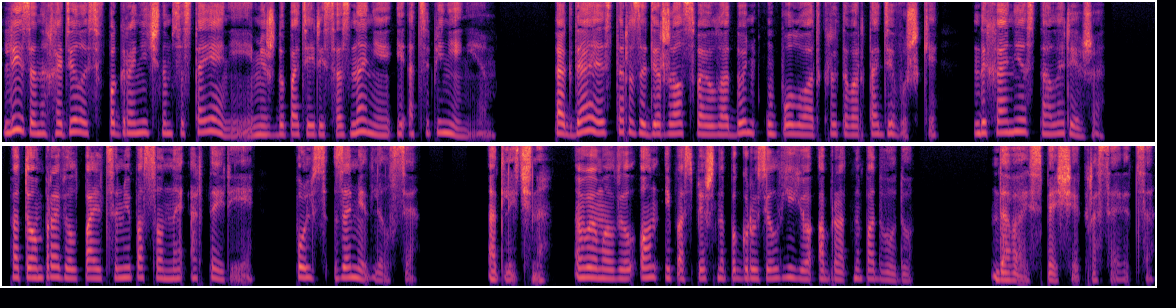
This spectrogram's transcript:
Лиза находилась в пограничном состоянии между потерей сознания и оцепенением. Тогда Эстер задержал свою ладонь у полуоткрытого рта девушки. Дыхание стало реже. Потом провел пальцами по сонной артерии. Пульс замедлился. «Отлично», — вымолвил он и поспешно погрузил ее обратно под воду. «Давай, спящая красавица,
